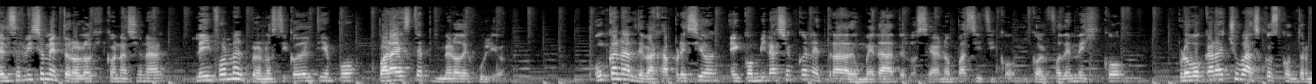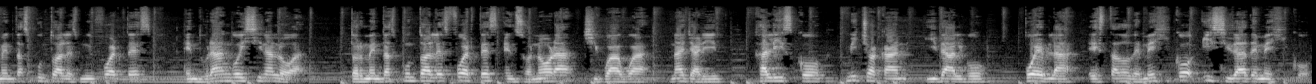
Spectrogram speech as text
el Servicio Meteorológico Nacional le informa el pronóstico del tiempo para este primero de julio. Un canal de baja presión, en combinación con la entrada de humedad del Océano Pacífico y Golfo de México, provocará chubascos con tormentas puntuales muy fuertes en Durango y Sinaloa, tormentas puntuales fuertes en Sonora, Chihuahua, Nayarit, Jalisco, Michoacán, Hidalgo, Puebla, Estado de México y Ciudad de México,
